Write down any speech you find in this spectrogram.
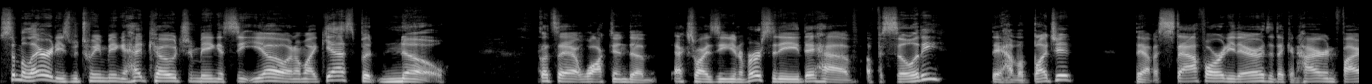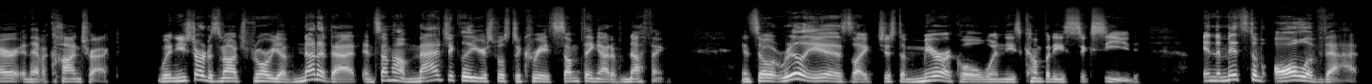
similarities between being a head coach and being a CEO. And I'm like, yes, but no. Let's say I walked into XYZ University, they have a facility, they have a budget, they have a staff already there that they can hire and fire, and they have a contract. When you start as an entrepreneur, you have none of that. And somehow magically, you're supposed to create something out of nothing. And so it really is like just a miracle when these companies succeed. In the midst of all of that,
